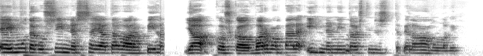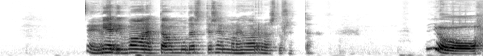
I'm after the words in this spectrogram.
Ei muuta kuin sinne se ja tavara piha. Ja koska on varman päällä ihminen, niin toistin se sitten vielä aamullakin. Ei Mietin vaan, että on muuten sitten semmoinen harrastus, että, Joo,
